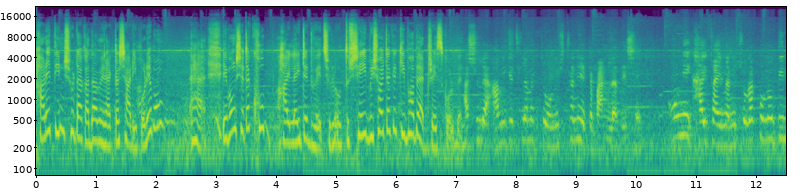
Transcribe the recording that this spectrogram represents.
সাড়ে তিনশো টাকা দামের একটা শাড়ি পরে এবং হ্যাঁ এবং সেটা খুব হাইলাইটেড হয়েছিল। তো সেই বিষয়টাকে কীভাবে অ্যাড্রেস করবেন? আসলে আমি গেছিলাম একটা অনুষ্ঠানে এটা বাংলাদেশে। অনেক হাইফাই মানুষ ওরা কোনোদিন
